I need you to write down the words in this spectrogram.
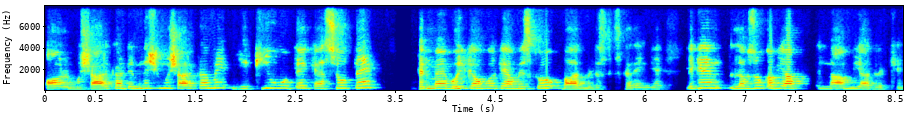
और मुशारका, डिमिनिश मुशारका में ये क्यों होते हैं, कैसे होते हैं? फिर मैं वही कहूँगा कि हम इसको बाद में डिस्कस करेंगे। लेकिन लफ्जों का भी आप नाम याद रखें।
